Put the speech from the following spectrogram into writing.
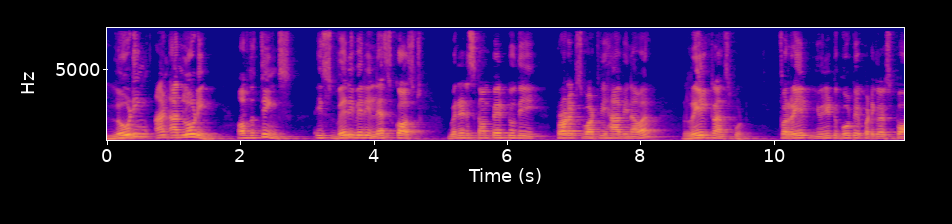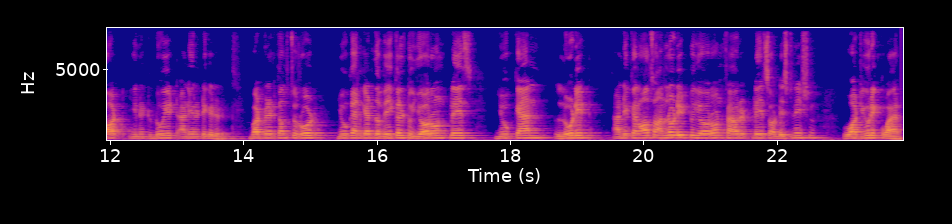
loading and unloading of the things is very very less cost when it is compared to the products what we have in our rail transport. For rail you need to go to a particular spot you need to do it and you need to get it. But when it comes to road you can get the vehicle to your own place you can load it and you can also unload it to your own favorite place or destination what you require.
